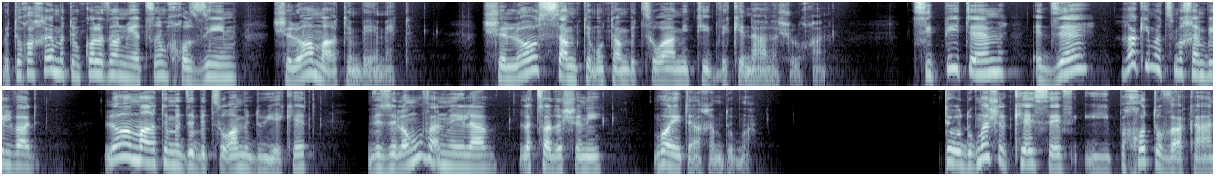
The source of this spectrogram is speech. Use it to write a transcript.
בתוככם אתם כל הזמן מייצרים חוזים שלא אמרתם באמת, שלא שמתם אותם בצורה אמיתית וכנה על השולחן. ציפיתם את זה רק עם עצמכם בלבד. לא אמרתם את זה בצורה מדויקת, וזה לא מובן מאליו לצד השני. בואו אני אתן לכם דוגמה. תראו, דוגמה של כסף היא פחות טובה כאן,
